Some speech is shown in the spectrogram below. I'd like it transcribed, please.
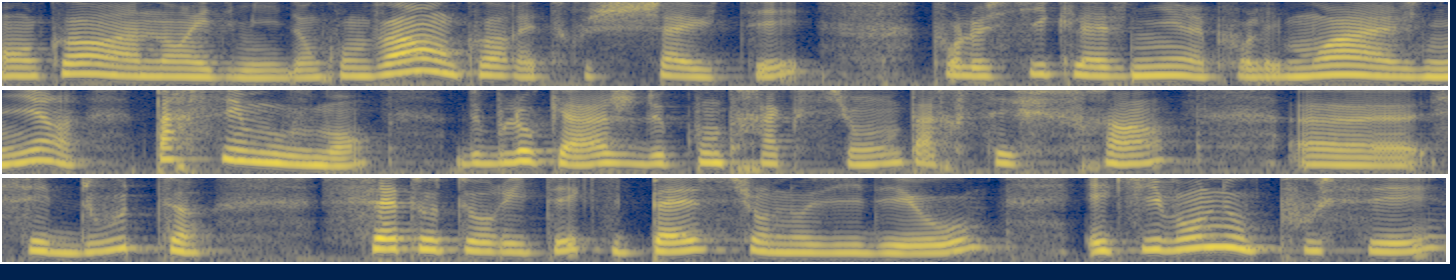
encore un an et demi. Donc on va encore être chahuté pour le cycle à venir et pour les mois à venir par ces mouvements de blocage, de contraction, par ces freins, euh, ces doutes, cette autorité qui pèse sur nos idéaux et qui vont nous pousser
